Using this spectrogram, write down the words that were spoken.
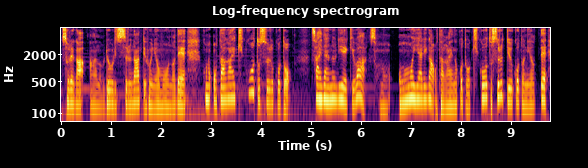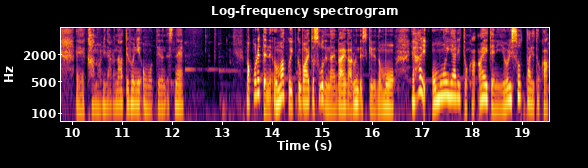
それが、あの、両立するなっていうふうに思うので、このお互い聞こうとすること、最大の利益は、その思いやりがお互いのことを聞こうとするっていうことによって、えー、可能になるなっていうふうに思ってるんですね。まあこれってね、うまくいく場合とそうでない場合があるんですけれども、やはり思いやりとか相手に寄り添ったりとか、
